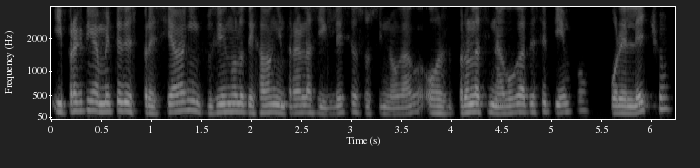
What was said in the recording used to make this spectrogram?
y prácticamente despreciaban, inclusive no los dejaban entrar a las iglesias o sinagogas, o perdón, las sinagogas de ese tiempo por el hecho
